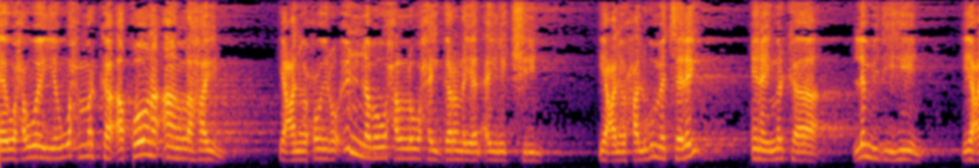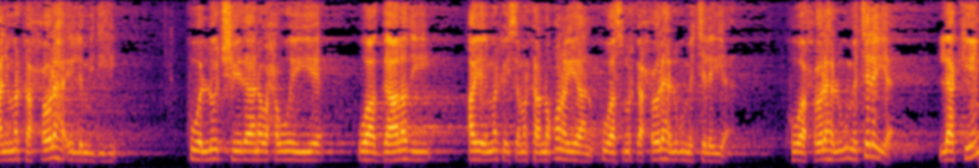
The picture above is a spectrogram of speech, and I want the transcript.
ee waxa weeye wax markaa aqoona aan lahayn yacni waxa weyan oo innaba wax allo waxay garanayaan aynay jirin. Yacni waxaa lagu matelay inay markaa la mid yihiin yacni markaa xoolaha ay la mid yihiin. Kuwa loo jeedaana waxa weeye waa gaaladii ayay markaysa markaa noqonayaan kuwaas markaa xoolaha lagu metelaya kuwa xoolaha lagu metelaya laakiin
